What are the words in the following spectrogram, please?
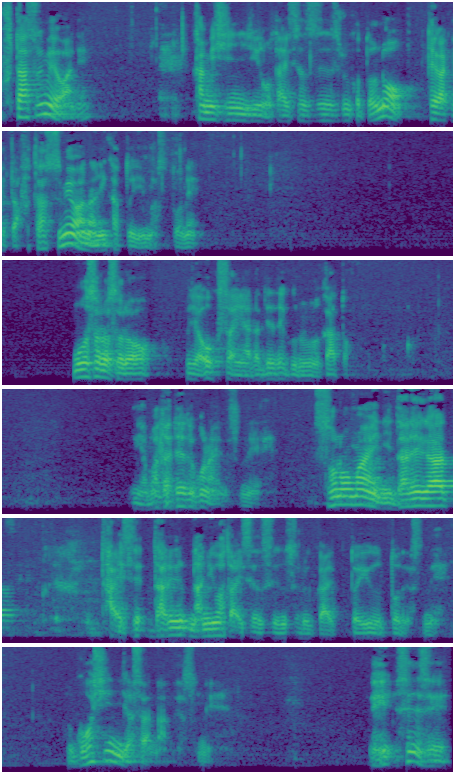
二つ目はね神信心を大切にすることの手がけた二つ目は何かと言いますとねもうそろそろじゃあ奥さんやら出てくるのかといやまだ出てこないですねその前に誰が大切誰何を大切にするかというとですねご信者さんなんですね。え先生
